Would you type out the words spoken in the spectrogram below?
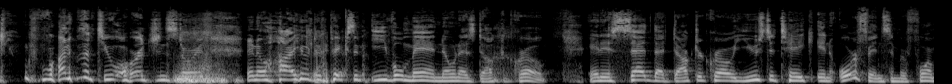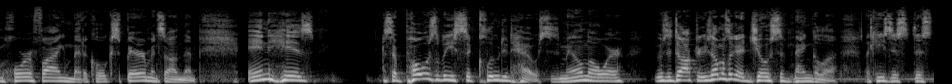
One of the two origin stories in Ohio depicts an evil man known as Dr. Crow. It is said that Dr. Crow used to take in orphans and perform horrifying medical experiments on them. In his supposedly secluded house, his middle of nowhere, he was a doctor. He's almost like a Joseph Mengele. Like he's just this,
